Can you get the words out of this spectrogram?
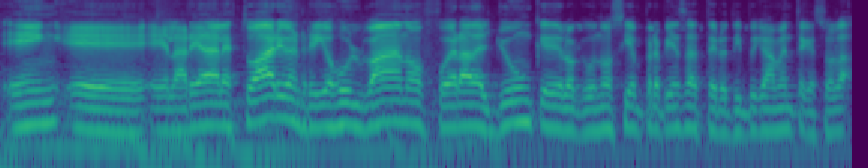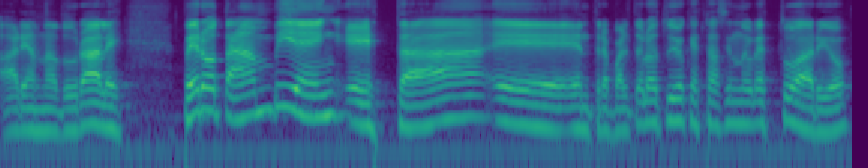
en eh, el área del estuario, en ríos urbanos, fuera del yunque, de lo que uno siempre piensa estereotípicamente que son las áreas naturales. Pero también está, eh, entre parte de los estudios que está haciendo el estuario,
